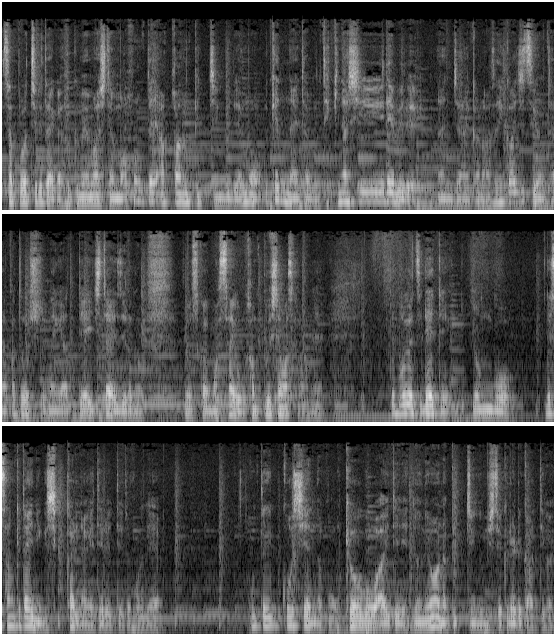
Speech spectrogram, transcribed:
札幌地区大会含めましても本当に圧巻のピッチングでもう県内多分敵なしレベルなんじゃないかな。旭川実業の田中投手と投げ合って1対0のロースコア、まあ、最後も完封してますからね。で防御率0.45で3桁イニングしっかり投げてるっていうところで本当に甲子園の強豪相手にどのようなピッチング見せてくれるかっていうか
